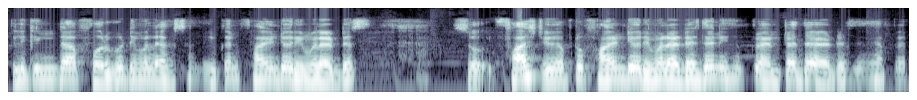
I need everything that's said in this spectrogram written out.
clicking the forget email option you can find your email address. So first you have to find your email address then you have to enter the address your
